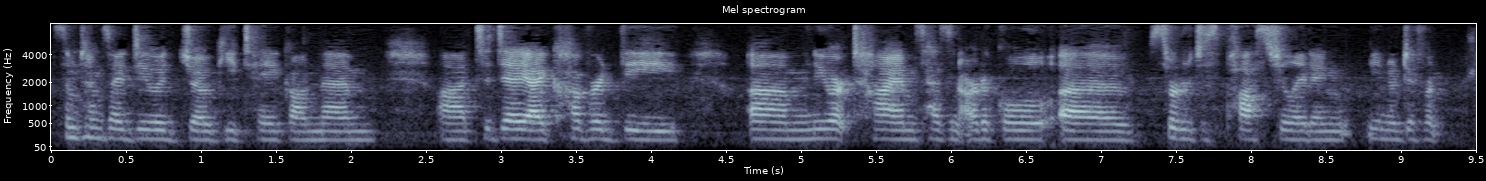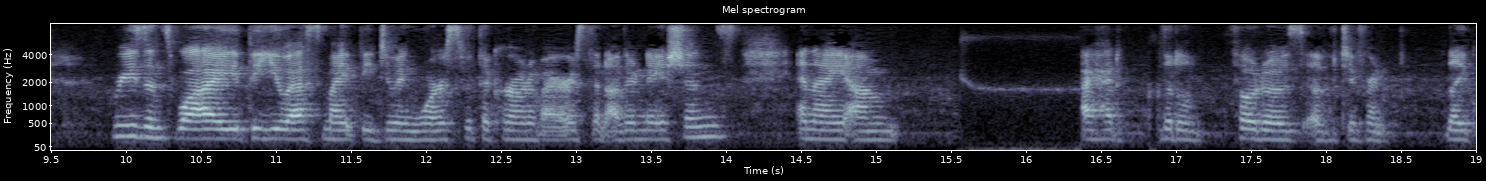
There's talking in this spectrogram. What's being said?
Sometimes I do a jokey take on them. Uh, today I covered the um, New York Times has an article uh, sort of just postulating, you know, different reasons why the U.S. might be doing worse with the coronavirus than other nations, and I um, I had little photos of different like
